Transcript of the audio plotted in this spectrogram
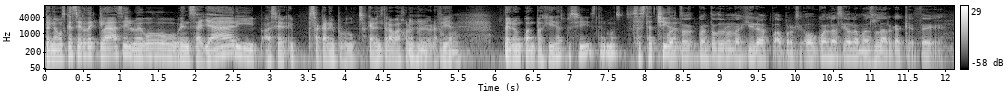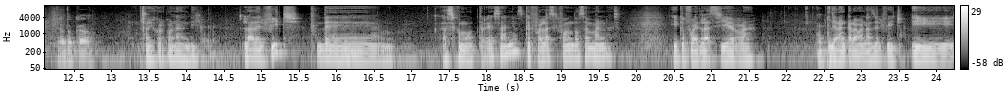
tenemos que hacer de clase y luego ensayar y hacer, sacar el producto, sacar el trabajo, la Ujú, coreografía. ujú. Pero en cuanto a giras, pues sí, tenemos, o sea, está chido. ¿Cuánto, cuánto dura una gira ¿O cuál ha sido la más larga que te, te ha tocado? Yo creo con Andy. La del Fitch, de hace como tres años, que fue las fueron dos semanas. Y que fue la sierra. Ok. Ya eran caravanas del Fitch. Y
